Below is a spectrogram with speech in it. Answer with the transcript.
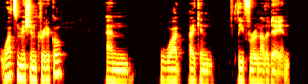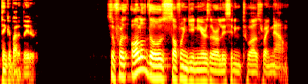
What's mission critical and what I can leave for another day and think about it later. So, for all of those software engineers that are listening to us right now,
